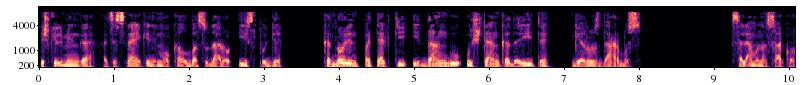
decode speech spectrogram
Iškilminga atsisveikinimo kalba sudaro įspūdį, kad norint patekti į dangų užtenka daryti gerus darbus. Saliamonas sako,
